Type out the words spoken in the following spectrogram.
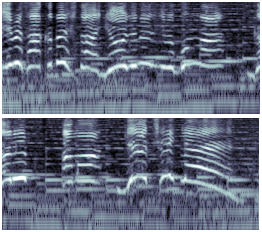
Evet arkadaşlar gördüğünüz gibi bunlar garip ama gerçekler.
